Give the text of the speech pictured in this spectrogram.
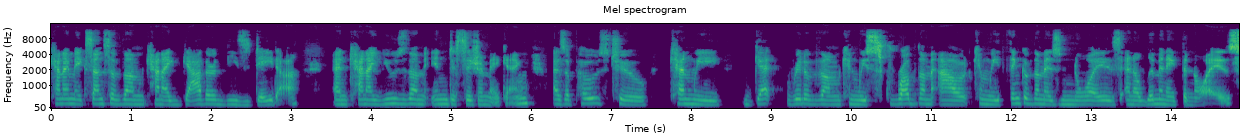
can I make sense of them? Can I gather these data? And can I use them in decision making as opposed to can we get rid of them? Can we scrub them out? Can we think of them as noise and eliminate the noise?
